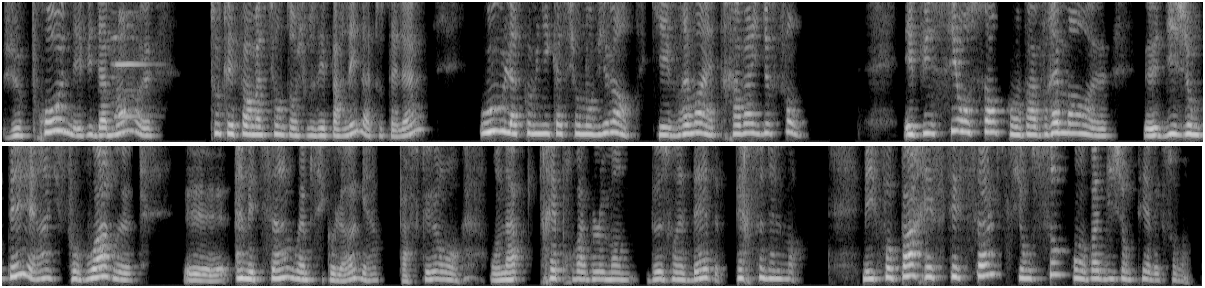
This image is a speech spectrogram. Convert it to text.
je prône évidemment toutes les formations dont je vous ai parlé là tout à l'heure, ou la communication non violente, qui est vraiment un travail de fond. Et puis, si on sent qu'on va vraiment euh, euh, disjoncter, hein, il faut voir euh, un médecin ou un psychologue, hein, parce qu'on on a très probablement besoin d'aide personnellement. Mais il ne faut pas rester seul si on sent qu'on va disjoncter avec son enfant.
